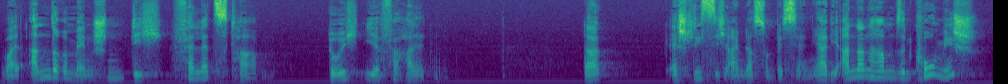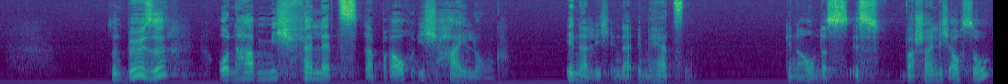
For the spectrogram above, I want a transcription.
weil andere Menschen dich verletzt haben durch ihr Verhalten. Da erschließt sich einem das so ein bisschen. Ja, die anderen haben, sind komisch, sind böse und haben mich verletzt. Da brauche ich Heilung. Innerlich, in der, im Herzen. Genau, das ist wahrscheinlich auch so.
